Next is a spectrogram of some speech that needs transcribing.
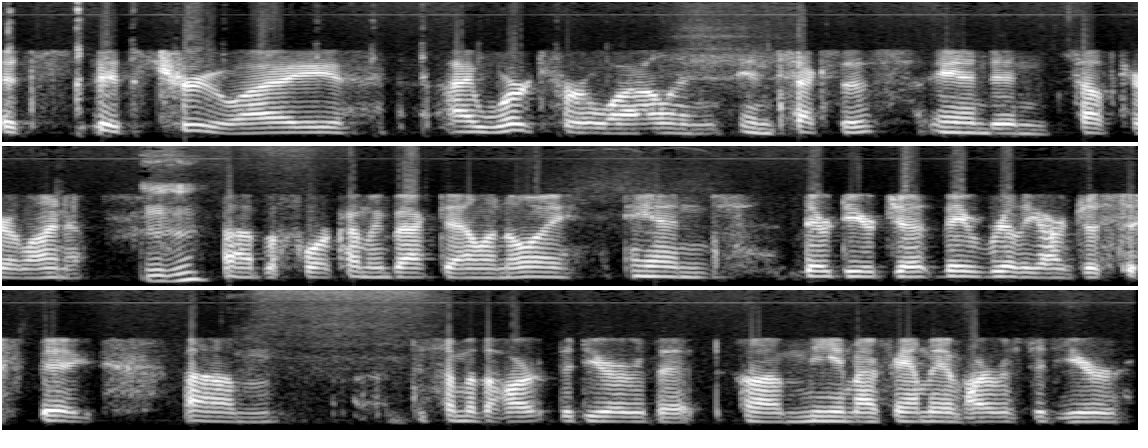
It's it's true. I I worked for a while in in Texas and in South Carolina mm-hmm. uh, before coming back to Illinois, and their deer just they really aren't just as big. Um, some of the har- the deer that um, me and my family have harvested here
